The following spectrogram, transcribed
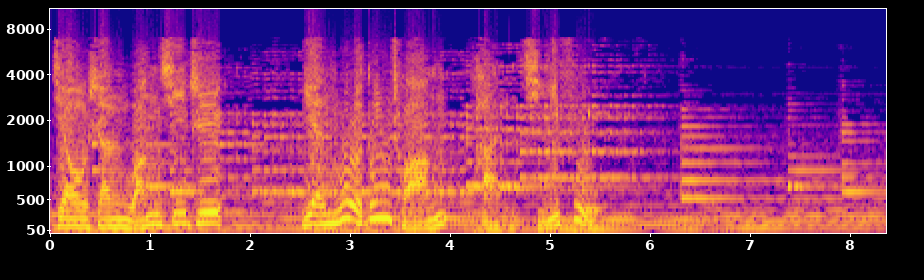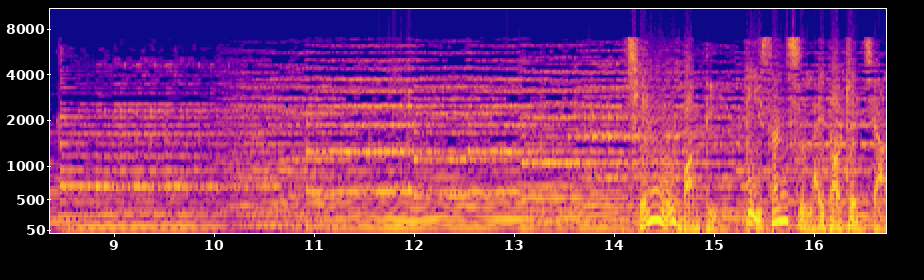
焦山王羲之，眼卧东床叹其赋。乾隆皇帝第三次来到镇江，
